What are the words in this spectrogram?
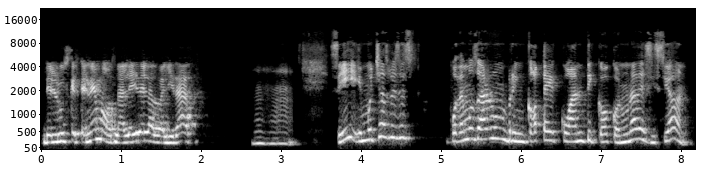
de luz que tenemos, la ley de la dualidad Sí, y muchas veces podemos dar un brincote cuántico con una decisión,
